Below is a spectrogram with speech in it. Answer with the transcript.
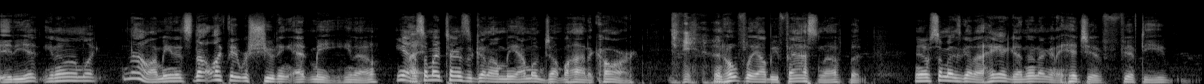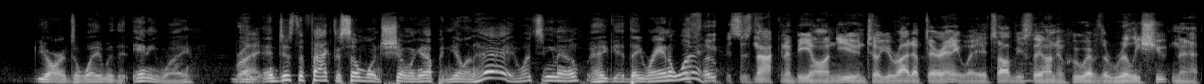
idiot!" You know, I'm like, "No, I mean, it's not like they were shooting at me. You know, yeah, Right. somebody turns the gun on me, I'm gonna jump behind a car, Yeah. and hopefully I'll be fast enough. But you know, if somebody's got a handgun, they're not gonna hit you 50 yards away with it anyway." Right. And, and just the fact of someone showing up and yelling, "Hey, what's you know?" Hey, they ran away. the focus is not going to be on you until you're right up there anyway. It's obviously on whoever they're really shooting at.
